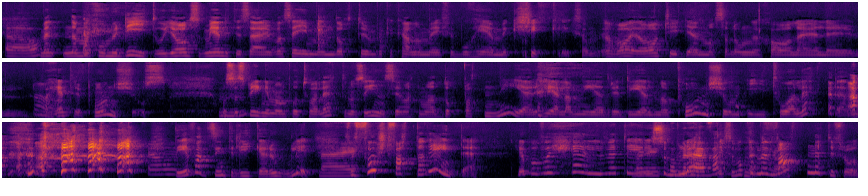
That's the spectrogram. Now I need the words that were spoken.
Ja. Men när man kommer dit och jag som är lite så här, vad säger min dotter, hon brukar kalla mig för bohemic chic liksom. Jaha, jag har tydligen massa långa sjalar eller vad heter det, ponchos. Och så springer man på toaletten och så inser man att man har doppat ner hela nedre delen av ponchon i toaletten. Det är faktiskt inte lika roligt. Nej. För först fattade jag inte. Jag bara, vad i helvete är det, det- så det blött? Liksom? Var kommer från? vattnet ifrån?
